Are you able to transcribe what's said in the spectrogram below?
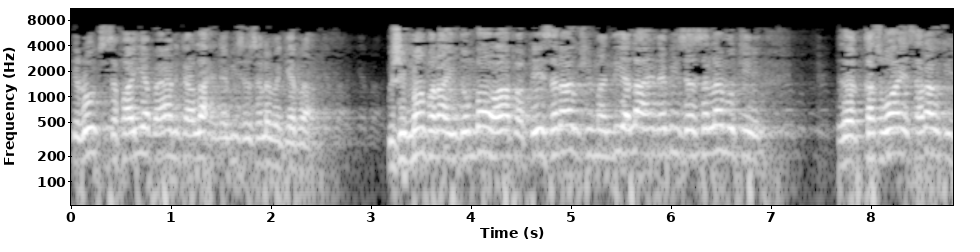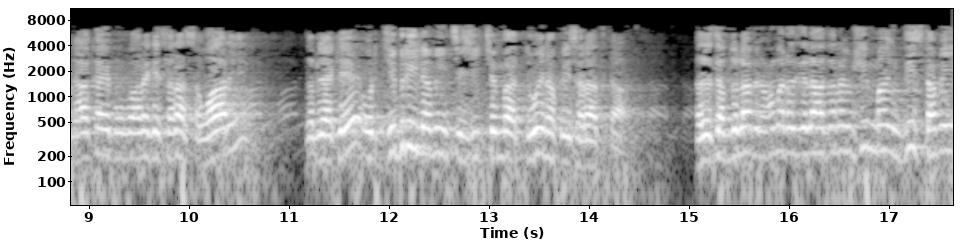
کہ روز صفائیہ بیان کا اللہ نبی صلی اللہ علیہ وسلم کر رہا اسی ماں پر آئی دنبا، وہاں پر پیسرا، اسی مندی اللہ نبی صلی اللہ علیہ وسلم ہوتی۔ قصوائے سرا ہوتی ناکہ مبارک سرا سواری، سمجھا کہ، اور جبری نمی چمبا دو نفی سرات کا۔ حضرت عبداللہ بن عمر رضی اللہ تعالیٰ وشی مانگ دیس ہمیں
